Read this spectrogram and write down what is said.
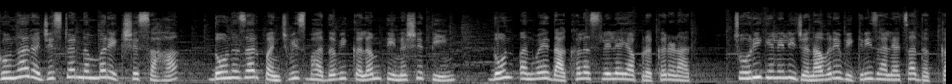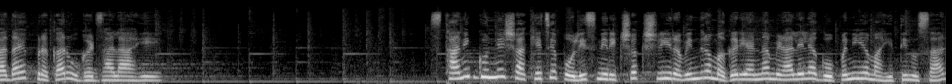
गुन्हा रजिस्टर नंबर एकशे सहा दोन हजार पंचवीस भादवी कलम तीनशे तीन दोन अन्वये दाखल असलेल्या या प्रकरणात चोरी गेलेली जनावरे विक्री झाल्याचा धक्कादायक प्रकार उघड झाला आहे. स्थानिक गुन्हे शाखेचे पोलीस निरीक्षक श्री रवींद्र मगर यांना मिळालेल्या गोपनीय माहितीनुसार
